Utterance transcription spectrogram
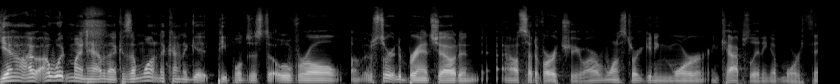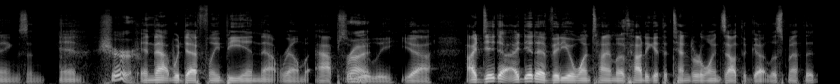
Yeah, I, I wouldn't mind having that because I'm wanting to kind of get people just to overall. I'm starting to branch out and outside of archery. I want to start getting more encapsulating of more things, and and Sure. and that would definitely be in that realm. Absolutely, yeah. I did I did a video one time of how to get the tenderloins out the gutless method,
